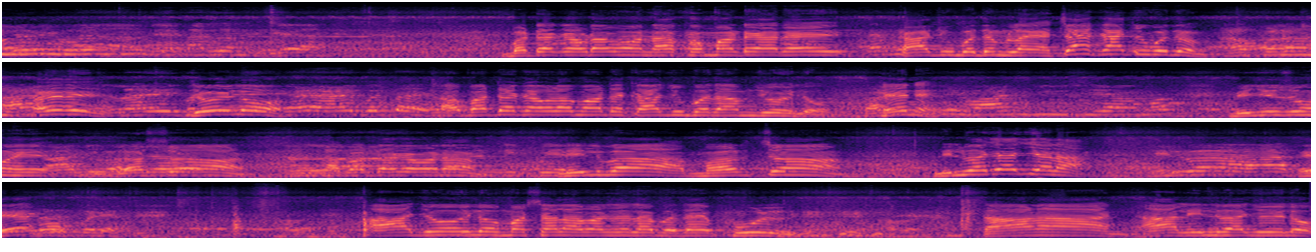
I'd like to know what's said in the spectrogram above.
નવી. બટાકાવડામાં નાખવા માટે અરે કાજુ બદામ લાયા. ચા કાજુ બદામ? જોઈ લો. આ બટાકાવડા માટે કાજુ બદામ જોઈ લો. હે ને? બીજું શું હે? લસણ આ બટાકાવડા લીલવા મરચણ લીલવા જાય ગયા હે? આ જોઈ લો, મસાલા વસાલા બધા ફૂલ. ધાણા આ લીલવા જોઈ લો.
